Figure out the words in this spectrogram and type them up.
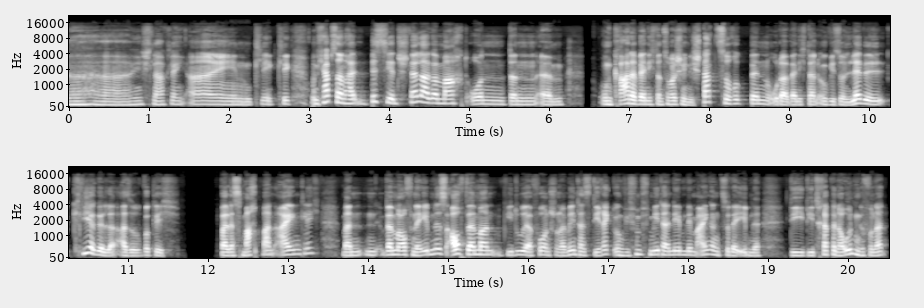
äh, ich schlafe gleich ein, klick, klick. Und ich habe es dann halt ein bisschen schneller gemacht und dann, ähm, und gerade wenn ich dann zum Beispiel in die Stadt zurück bin oder wenn ich dann irgendwie so ein Level clear, also wirklich weil das macht man eigentlich. Man, wenn man auf einer Ebene ist, auch wenn man, wie du ja vorhin schon erwähnt hast, direkt irgendwie fünf Meter neben dem Eingang zu der Ebene die, die Treppe nach unten gefunden hat,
